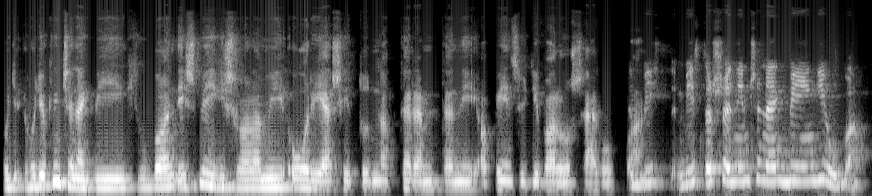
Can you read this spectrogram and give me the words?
hogy, hogy ők nincsenek being you-ban, és mégis valami óriási tudnak teremteni a pénzügyi valóságokban. Biztos, hogy nincsenek being you-ba?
